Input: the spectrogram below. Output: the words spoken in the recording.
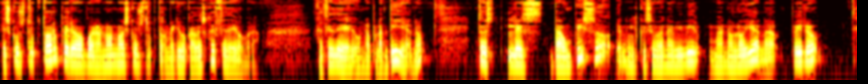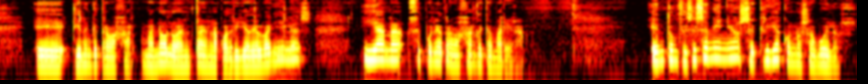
Es constructor, pero bueno, no, no es constructor, me he equivocado, es jefe de obra jefe de una plantilla, ¿no? Entonces les da un piso en el que se van a vivir Manolo y Ana, pero eh, tienen que trabajar. Manolo entra en la cuadrilla de albañiles y Ana se pone a trabajar de camarera. Entonces ese niño se cría con los abuelos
